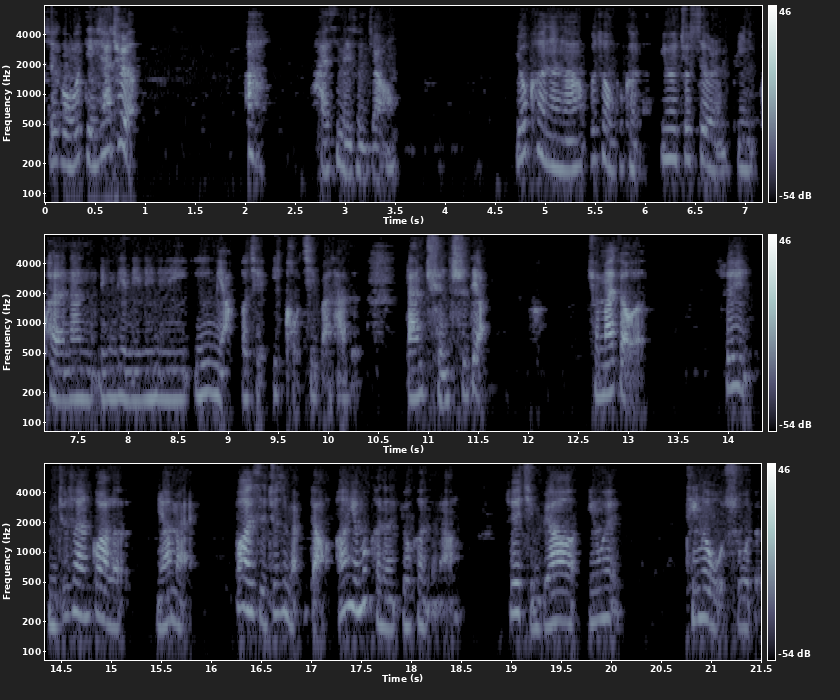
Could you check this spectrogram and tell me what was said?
结果我点下去了，啊，还是没成交。有可能啊，为什么不可能？因为就是有人比你快了那零点零零零零一秒，而且一口气把他的单全吃掉，全买走了。所以你就算挂了，你要买，不好意思，就是买不到啊。有没有可能？有可能啊。所以请不要因为听了我说的，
